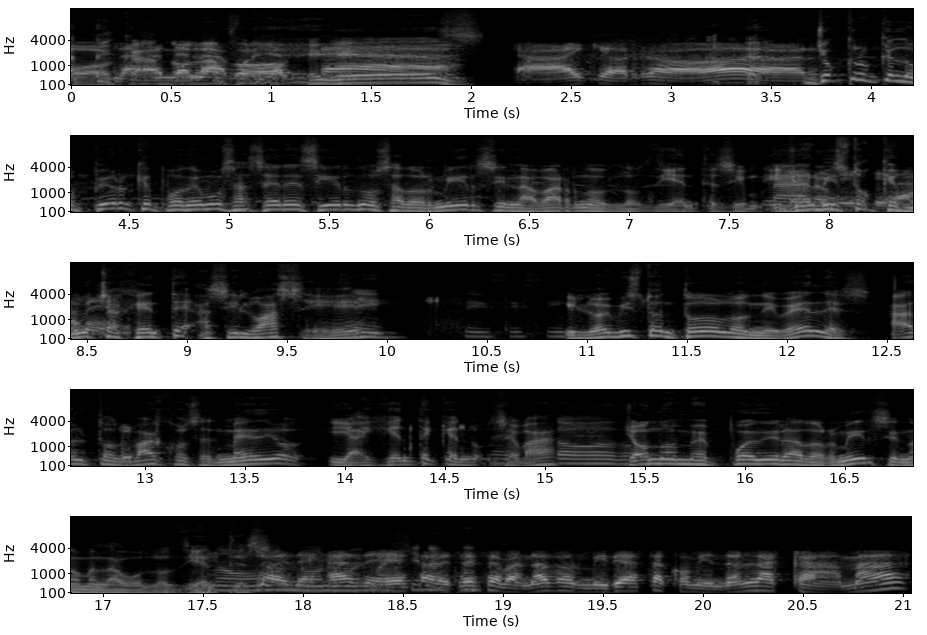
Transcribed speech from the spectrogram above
boca, no la friegues. Ay, qué horror. Yo creo que lo peor que podemos hacer es irnos a dormir sin lavarnos los dientes. Y, yo he visto que mucha gente así lo hace, ¿eh? Sí, sí, sí, sí. Y lo he visto en todos los niveles, altos, bajos, en medio, y hay gente que no, se va. todo. Yo no me puedo ir a dormir si no me lavo los dientes. No, no, no, de eso, a veces se van a dormir y hasta comiendo en la cama.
